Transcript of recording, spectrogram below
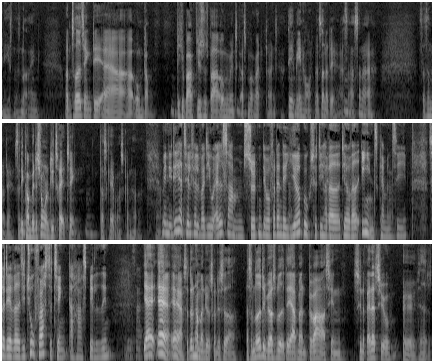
næsen og sådan noget. Ikke? Og den tredje ting, det er ungdom. Vi, kan bare, vi synes bare, at unge mennesker er smukkere end mennesker. Det er benhårdt, men sådan er det. Altså, sådan er, så sådan er det. Så det er kombinationen af de tre ting, mm. der skaber skønhed. Ja. Men i det her tilfælde var de jo alle sammen 17. Det var for den der yearbook, så de har, ja. været, de har været ens, kan man ja. sige. Så det har været de to første ting, der har spillet ind. Ja, ja, ja, ja, ja. så den har man neutraliseret. Altså noget af det, vi også ved, det er, at man bevarer sin, sin relativ, øh, hvad det,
